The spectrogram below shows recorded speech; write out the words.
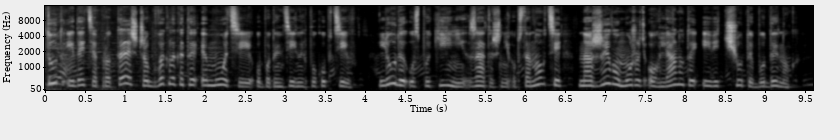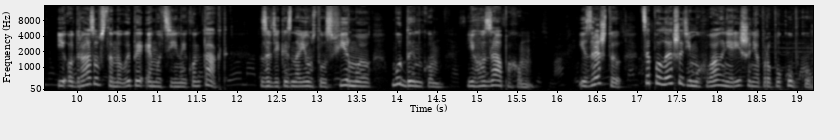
Тут йдеться про те, щоб викликати емоції у потенційних покупців. Люди у спокійній, затишній обстановці наживо можуть оглянути і відчути будинок, і одразу встановити емоційний контакт завдяки знайомству з фірмою, будинком, його запахом. І зрештою, це полегшить їм ухвалення рішення про покупку.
